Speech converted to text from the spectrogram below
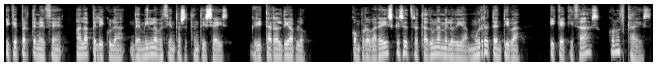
y que pertenece a la película de 1976 Gritar al Diablo. Comprobaréis que se trata de una melodía muy retentiva y que quizás conozcáis.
